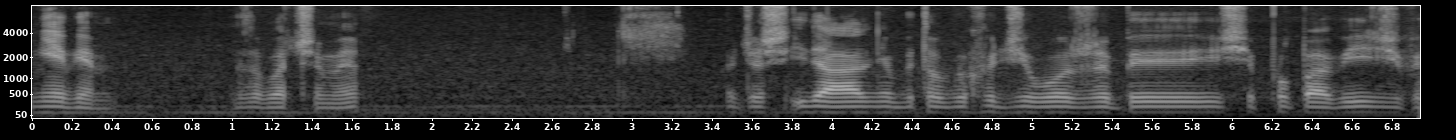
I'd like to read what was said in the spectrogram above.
Nie wiem. Zobaczymy. Chociaż idealnie by to wychodziło, żeby się pobawić w...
